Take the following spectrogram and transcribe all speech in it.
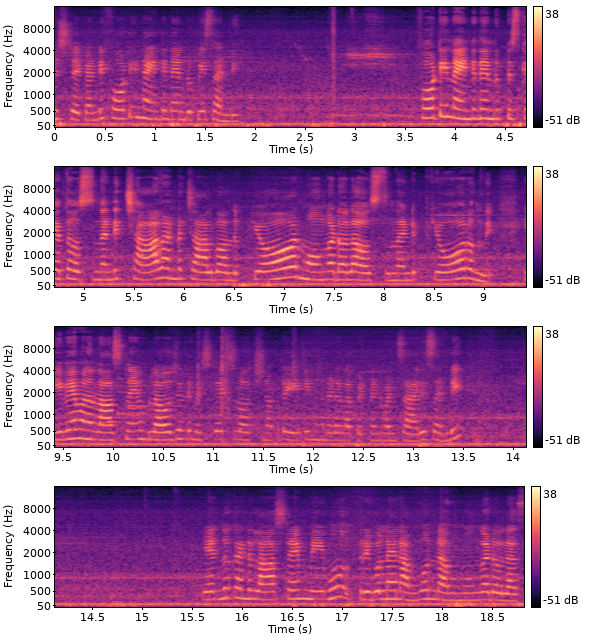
మిస్టేక్ అండి. ఫోర్టీన్ నైంటీ నైన్ రూపీస్ అండి. ఫోర్టీన్ నైంటీ నైన్ రూపీస్కి అయితే వస్తుందండి. చాలా అంటే చాలా బాగుంది. ప్యూర్ మోంగడోలా వస్తుందండి. ప్యూర్ ఉంది. ఇవే మనం లాస్ట్ టైం బ్లౌజ్ అంటే మిస్టేక్స్లో వచ్చినప్పుడు ఎయిటీన్ హండ్రెడ్ అలా పెట్టినటువంటి శారీస్ అండి. ఎందుకంటే లాస్ట్ టైం మేము త్రిబుల్ నైన్ అమ్మున్నాము ముంగడోలాస్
